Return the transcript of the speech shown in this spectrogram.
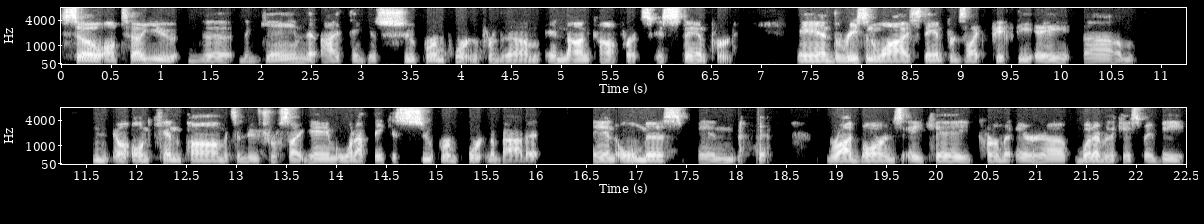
So I'll tell you the the game that I think is super important for them in non-conference is Stanford, and the reason why Stanford's like 58 um, on KenPom, it's a neutral site game. What I think is super important about it, and Ole Miss and Rod Barnes, AK Kermit area, whatever the case may be,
